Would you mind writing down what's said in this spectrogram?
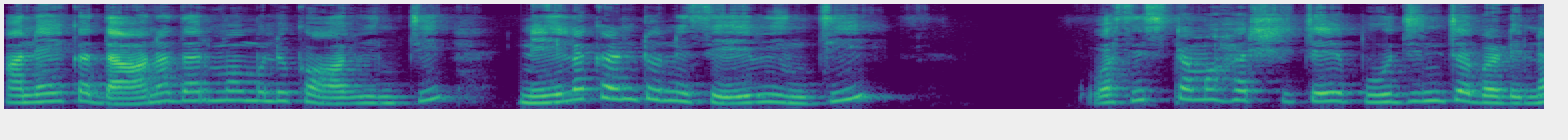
అనేక దాన ధర్మములు కావించి నీలకంఠుని సేవించి వశిష్ఠ మహర్షిచే పూజించబడిన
